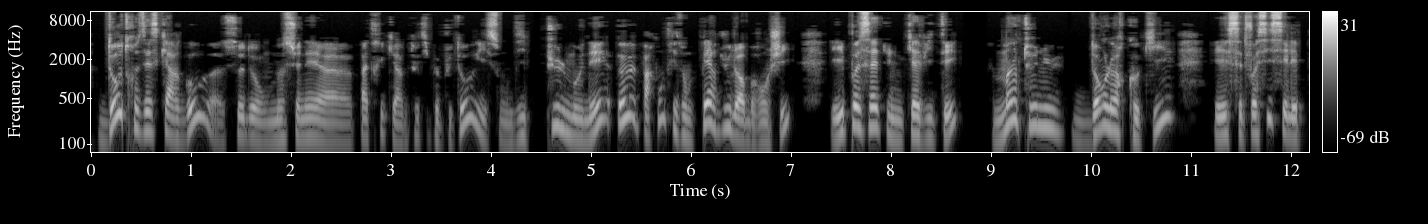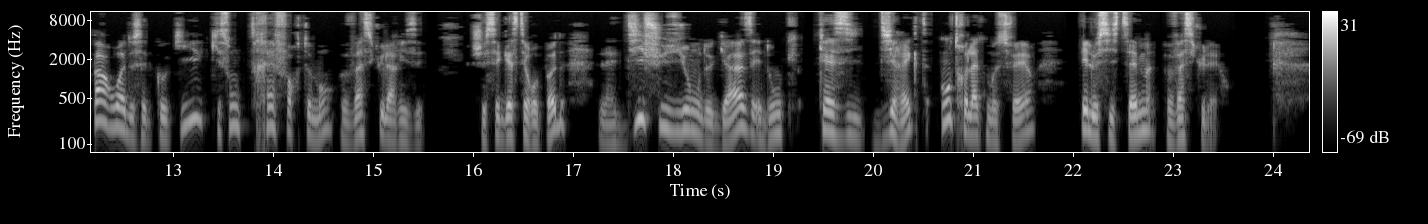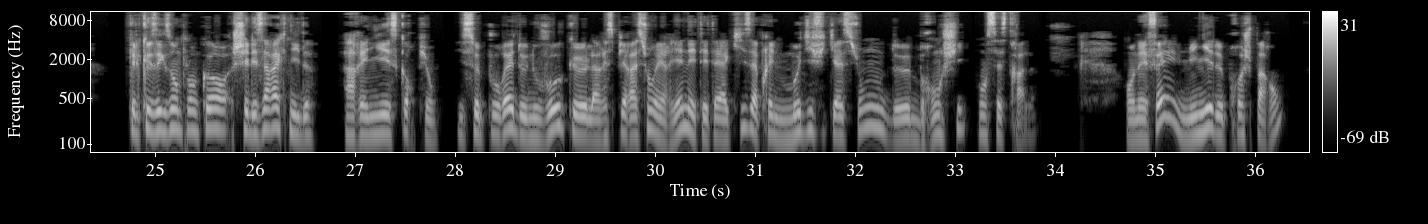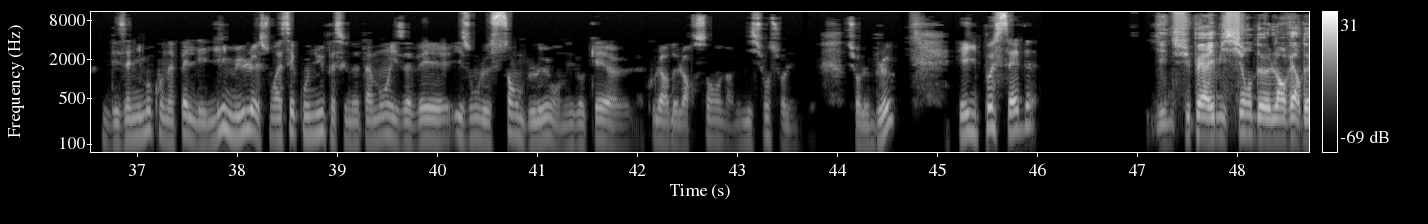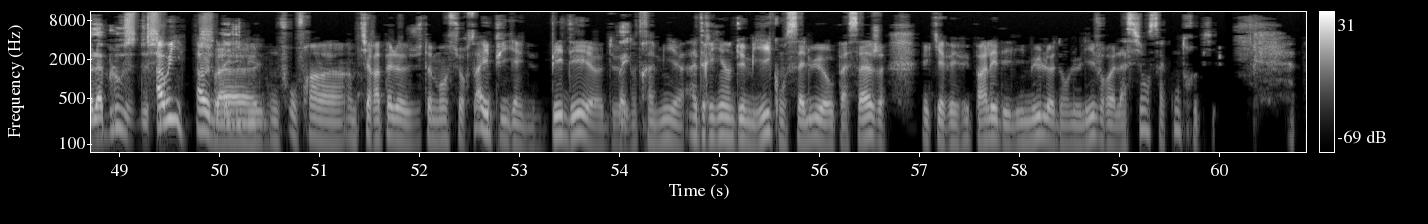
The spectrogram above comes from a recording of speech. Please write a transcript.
D'autres escargots, euh, ceux dont mentionnait euh, Patrick un tout petit peu plus tôt, ils sont dits pulmonés. Eux, par contre, ils ont perdu leurs branchies et ils possèdent une cavité maintenus dans leur coquille, et cette fois-ci, c'est les parois de cette coquille qui sont très fortement vascularisées. Chez ces gastéropodes, la diffusion de gaz est donc quasi directe entre l'atmosphère et le système vasculaire. Quelques exemples encore chez les arachnides, araignées et scorpions. il se pourrait de nouveau que la respiration aérienne ait été acquise après une modification de branchies ancestrales. En effet, une lignée de proches parents, des animaux qu'on appelle les limules, sont assez connus parce que notamment ils avaient, ils ont le sang bleu. On évoquait euh, la couleur de leur sang dans l'émission sur le, sur le bleu, et ils possèdent il y a une super émission de l'envers de la blouse dessus. Ah oui, ah bah, on, fera un, petit rappel euh, justement sur ça. Et puis il y a une BD euh, de notre ami Adrien Demilly qu'on salue au passage et qui avait parlé des limules dans le livre La science à contre-pied.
